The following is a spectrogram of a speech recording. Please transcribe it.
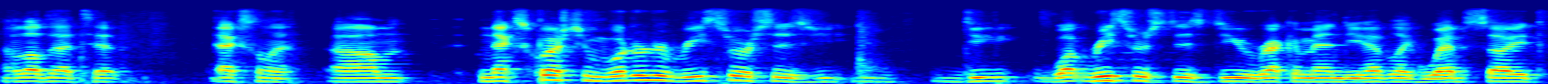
I love that tip. Excellent. Um, next question: What are the resources you, do? You, what resources do you recommend? Do you have like websites,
